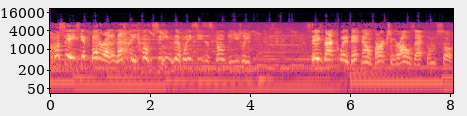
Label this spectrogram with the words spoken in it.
I must say he's getting better at it now. He don't seem that when he sees a skunk, he usually stays back quite a bit now and barks and growls at them. So,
